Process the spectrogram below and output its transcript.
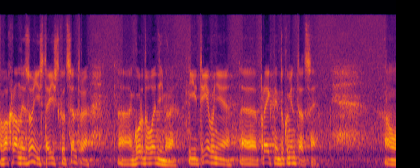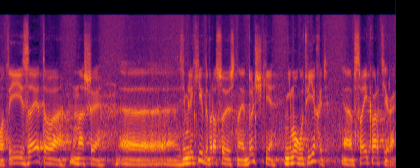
в охранной зоне исторического центра э, города Владимира и требования э, проектной документации. Вот. И из-за этого наши э, земляки, добросовестные дольщики, не могут въехать э, в свои квартиры.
